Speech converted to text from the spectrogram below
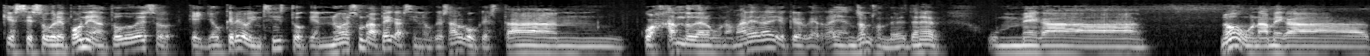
que se sobrepone a todo eso, que yo creo, insisto, que no es una pega, sino que es algo que están cuajando de alguna manera. Yo creo que Ryan Johnson debe tener un mega, ¿no? Una mega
